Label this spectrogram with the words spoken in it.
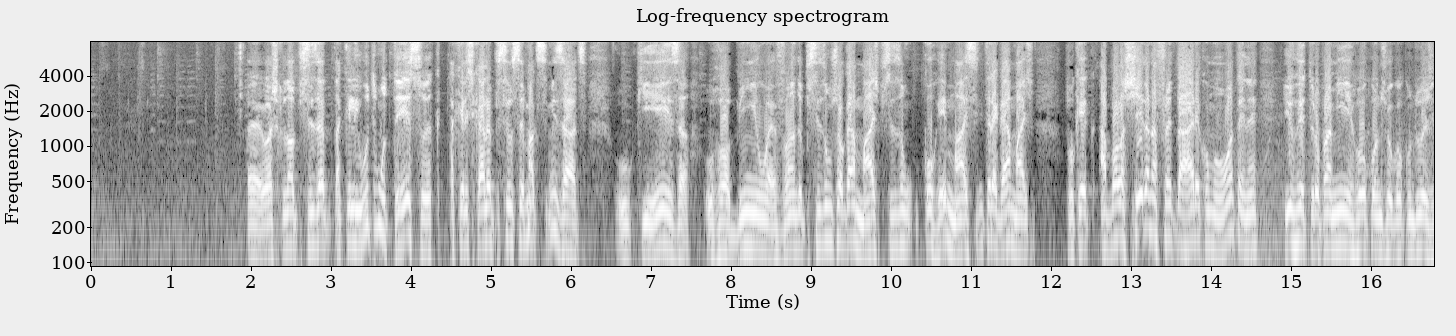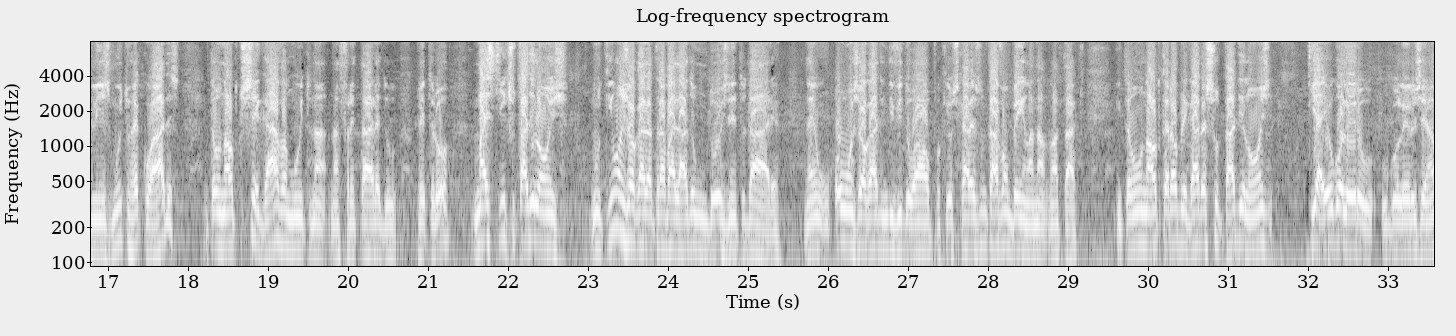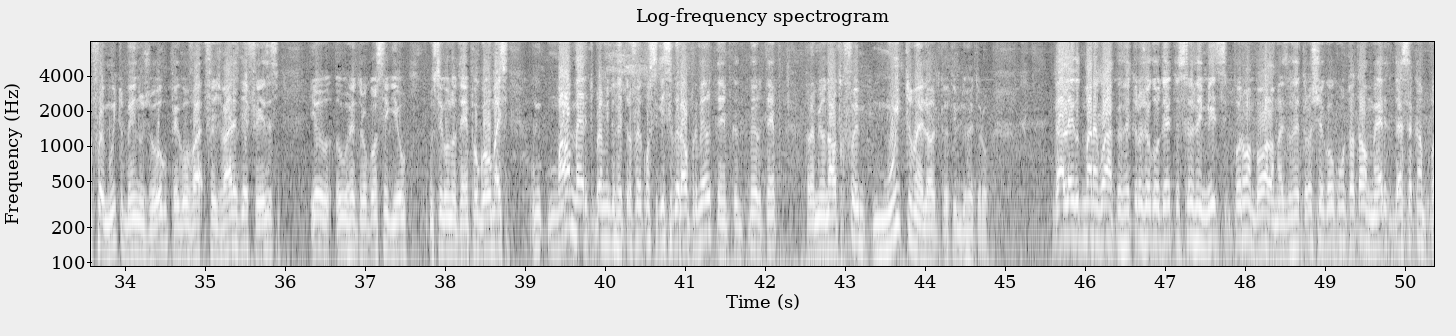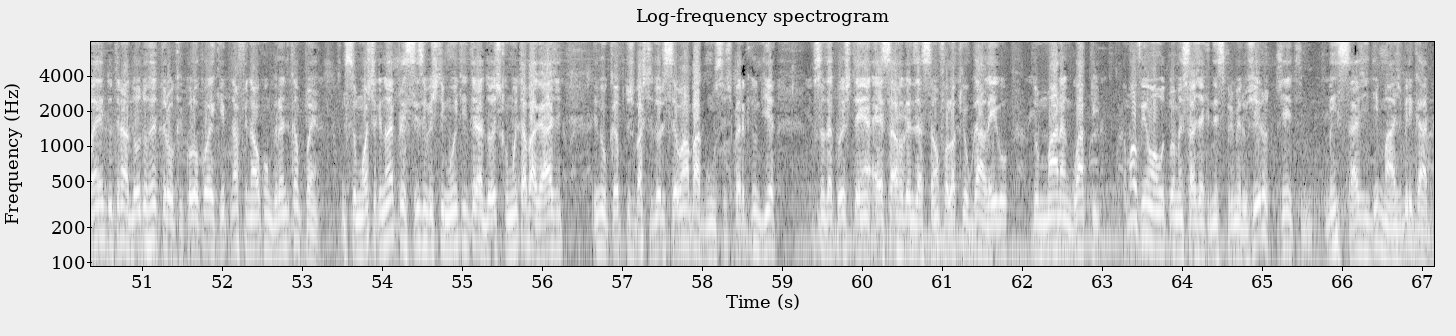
É, eu acho que nós precisa daquele último terço, aqueles caras precisam ser maximizados. O Chiesa, o Robinho, o Evandro precisam jogar mais, precisam correr mais, se entregar mais. Porque a bola chega na frente da área, como ontem, né? E o Retrô, para mim, errou quando jogou com duas linhas muito recuadas. Então o Náutico chegava muito na, na frente da área do Retrô, mas tinha que chutar de longe. Não tinha uma jogada trabalhada, um dois dentro da área. Né? Um- ou uma jogada individual, porque os caras não estavam bem lá na- no ataque. Então o Náutico era obrigado a chutar de longe que aí o goleiro, o goleiro Jean foi muito bem no jogo, pegou, fez várias defesas e o, o Retrô conseguiu no segundo tempo o gol, mas o maior mérito para mim do Retrô foi conseguir segurar o primeiro tempo, porque no primeiro tempo, para mim o Náutico foi muito melhor do que o time do Retrô. Galego do Maranguape, o Retrô jogou dentro dos seus limites por uma bola, mas o Retrô chegou com total mérito dessa campanha e do treinador do Retrô, que colocou a equipe na final com grande campanha. Isso mostra que não é preciso investir muito em treinadores com muita bagagem e no campo dos bastidores ser uma bagunça. Espero que um dia o Santa Cruz tenha essa organização, falou aqui o Galego do Maranguape. Vamos ouvir uma última mensagem aqui nesse primeiro giro? Gente, mensagem demais, obrigado.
